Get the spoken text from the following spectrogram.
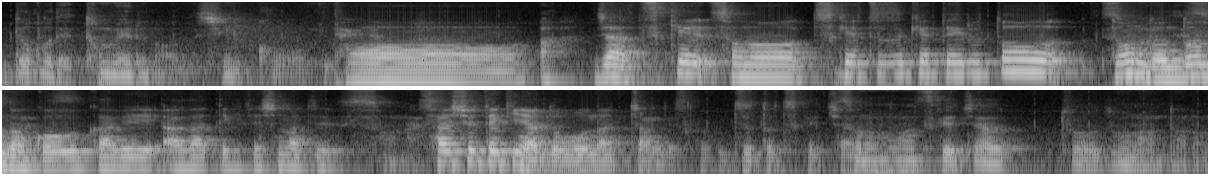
どこで止めるの？進行みたいな。うんあじゃあつけそのつけ続けているとどんどんどんどんこう浮かび上がってきてしまって最終的にはどうなっちゃうんですか？ずっとつけちゃう。そのままつけちゃうとどうなんだろう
